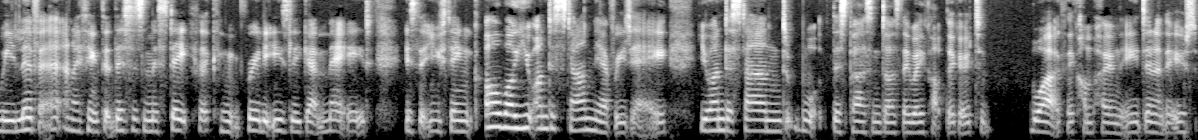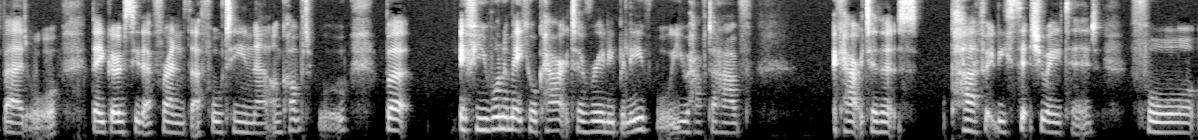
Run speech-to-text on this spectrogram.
we live it and i think that this is a mistake that can really easily get made is that you think oh well you understand the everyday. You understand what this person does. They wake up they go to work they come home they eat dinner they go to bed or they go see their friends they're 14 they're uncomfortable. But if you want to make your character really believable you have to have a character that's perfectly situated for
